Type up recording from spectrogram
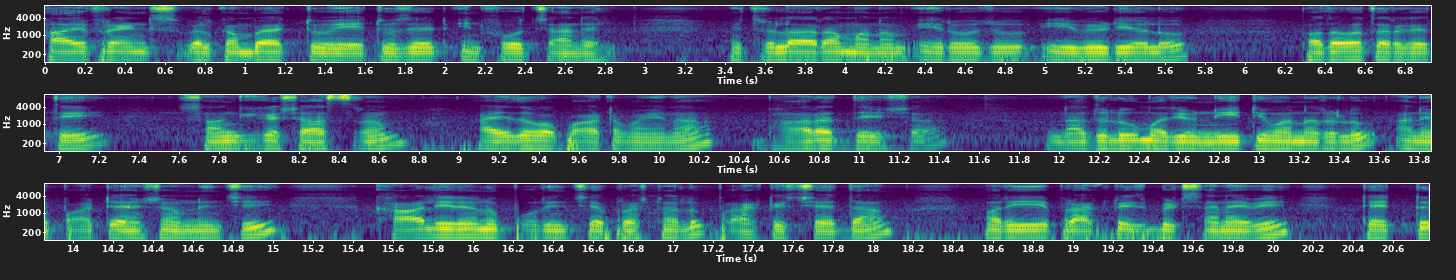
Hi friends welcome back to A to Z info channel మిత్రులారా మనం ఈరోజు ఈ వీడియోలో పదవ తరగతి సాంఘిక శాస్త్రం ఐదవ పాఠమైన భారతదేశ నదులు మరియు నీటి వనరులు అనే పాఠ్యాంశం నుంచి ఖాళీలను పూరించే ప్రశ్నలు ప్రాక్టీస్ చేద్దాం. మరి ఈ ప్రాక్టీస్ బిట్స్ అనేవి టెట్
